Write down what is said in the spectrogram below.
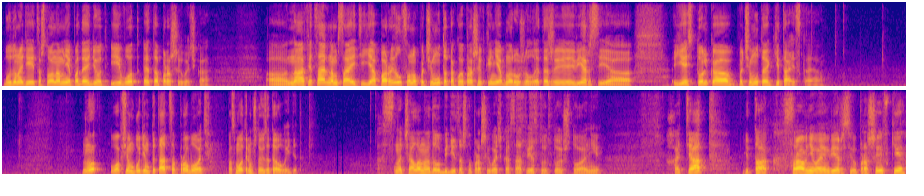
Буду надеяться, что она мне подойдет. И вот эта прошивочка. А, на официальном сайте я порылся, но почему-то такой прошивки не обнаружил. Это же версия, есть только почему-то китайская. Ну, в общем, будем пытаться пробовать. Посмотрим, что из этого выйдет. Сначала надо убедиться, что прошивочка соответствует той, что они хотят. Итак, сравниваем версию прошивки.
